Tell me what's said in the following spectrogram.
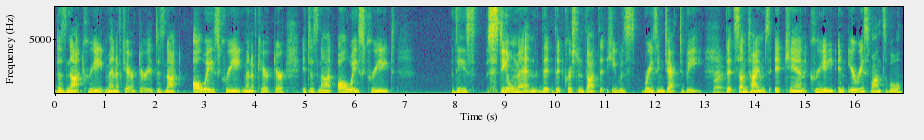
does not create men of character. It does not always create men of character. It does not always create these steel men that, that Christian thought that he was raising Jack to be. Right. That sometimes it can create an irresponsible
